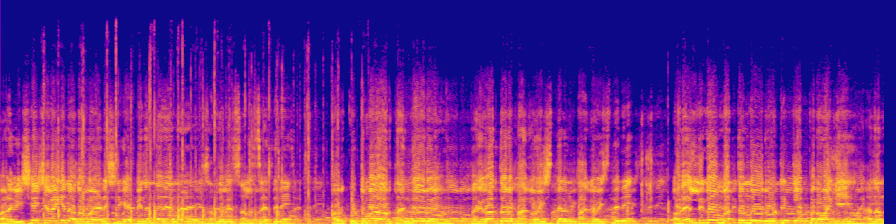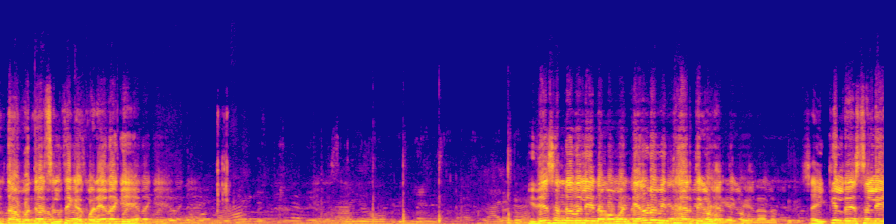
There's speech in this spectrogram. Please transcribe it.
ಬಹಳ ವಿಶೇಷವಾಗಿ ನಾನು ಮಹಿಳೆಯರಿಗೆ ಅಭಿನಂದನೆಯನ್ನ ಈ ಸಂದರ್ಭ ಸಲ್ಲಿಸ್ತಾ ಇದ್ದೀನಿ. ಅವ್ರ ಕುಟುಂಬದ ಅವ್ರ ತಂದೆಯವರು, ಪರಿವಾರದವರು ಭಾಗವಹಿಸ್ತಾರೆ ಭಾಗವಹಿಸ್ತೀನಿ ಅವರೆಲ್ಲರಿಗೂ ಮತ್ತೊಂದು ರೋಟರಿ ಕ್ಲಬ್ ಪರವಾಗಿ ಅನಂತ ವಂದನ ಸಲ್ಲಿಸಿಗೆ ಕೊನೆಯದಾಗಿ ಇದೇ ಸಂದರ್ಭದಲ್ಲಿ ನಮ್ಮ ಒಂದೆರಡು ವಿದ್ಯಾರ್ಥಿಗಳು ಸೈಕಲ್ ರೇಸ್ ಅಲ್ಲಿ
